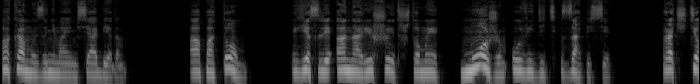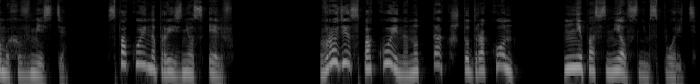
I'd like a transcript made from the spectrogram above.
пока мы занимаемся обедом. А потом, если она решит, что мы можем увидеть записи, прочтем их вместе, спокойно произнес эльф. Вроде спокойно, но так, что дракон не посмел с ним спорить.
